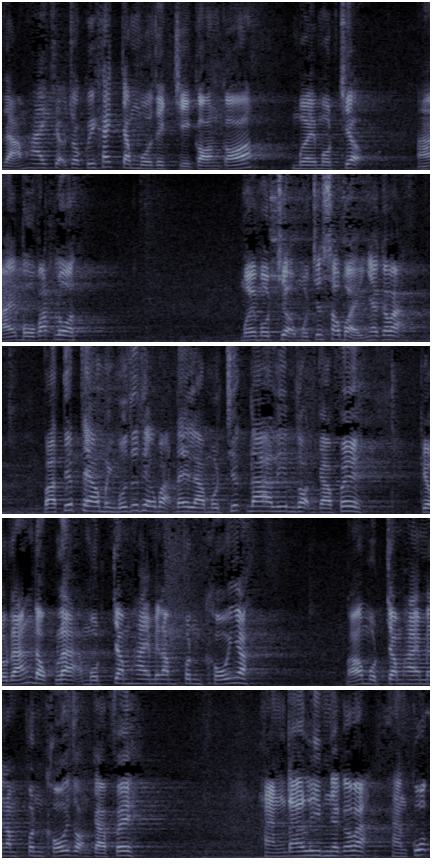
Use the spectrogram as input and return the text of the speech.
giảm 2 triệu cho quý khách. Trong mùa dịch chỉ còn có 11 triệu. Đấy, bồ vắt luôn. 11 triệu một chiếc 67 nha các bạn. Và tiếp theo mình muốn giới thiệu bạn đây là một chiếc đa lim dọn cà phê. Kiểu dáng độc lạ 125 phân khối nha. Đó 125 phân khối dọn cà phê. Hàng đa lim nha các bạn Hàn Quốc.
